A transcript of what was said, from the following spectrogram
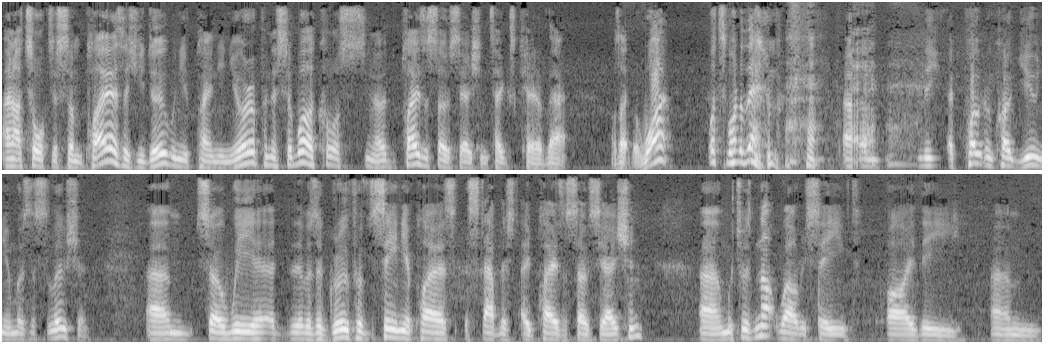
And I talked to some players, as you do when you're playing in Europe, and they said, well, of course, you know, the Players Association takes care of that. I was like, the what? What's one of them? um, the quote unquote union was the solution. Um, so we, uh, there was a group of senior players established a players association, um, which was not well received by the um,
